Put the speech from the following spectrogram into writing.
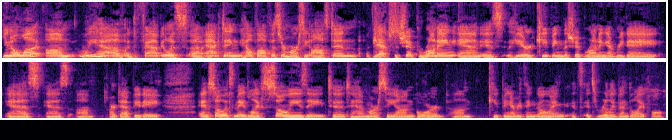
You know what? Um, we have a fabulous uh, acting health officer, Marcy Austin, kept yes. the ship running and is here keeping the ship running every day as as um, our deputy. And so it's made life so easy to to have Marcy on board, um, keeping everything going. It's it's really been delightful.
